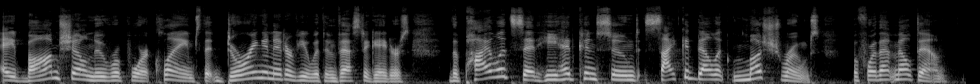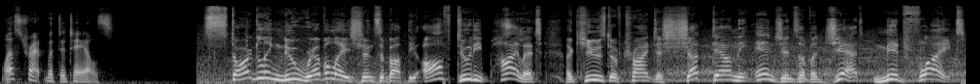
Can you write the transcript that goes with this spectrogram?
A bombshell new report claims that during an interview with investigators, the pilot said he had consumed psychedelic mushrooms before that meltdown. Les Trent with details. Startling new revelations about the off duty pilot accused of trying to shut down the engines of a jet mid flight.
